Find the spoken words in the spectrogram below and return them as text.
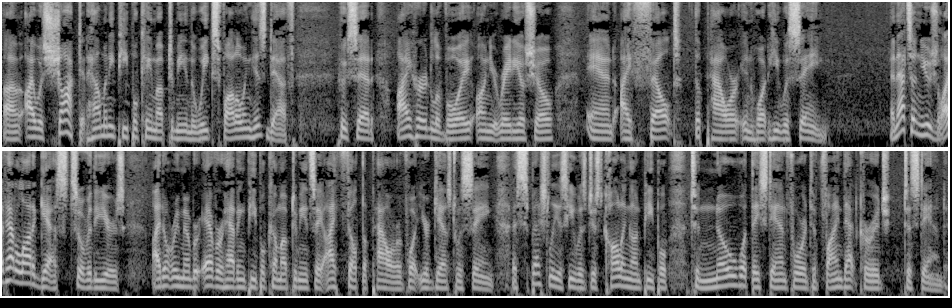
Uh, I was shocked at how many people came up to me in the weeks following his death who said, I heard Lavoy on your radio show and I felt the power in what he was saying. And that's unusual. I've had a lot of guests over the years. I don't remember ever having people come up to me and say, I felt the power of what your guest was saying, especially as he was just calling on people to know what they stand for and to find that courage to stand.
